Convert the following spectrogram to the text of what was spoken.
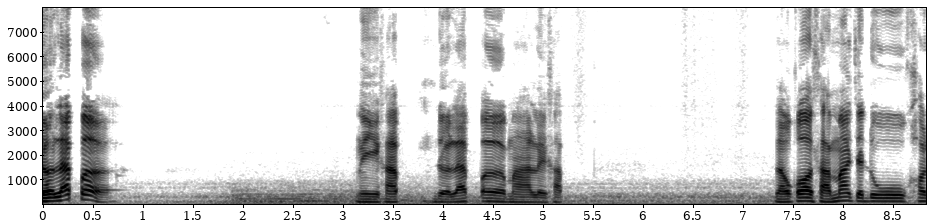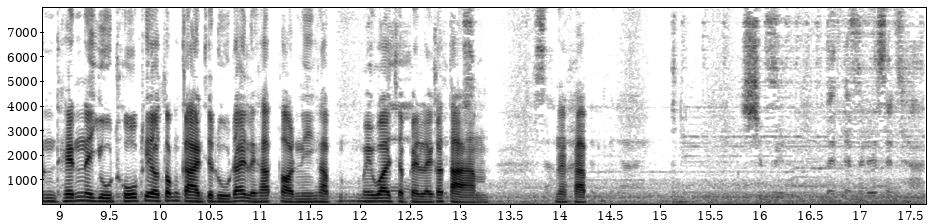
The Rapper นี่ครับ The Rapper มาเลยครับ เราก็สามารถจะดูคอนเทนต์ใน YouTube ที่เราต้องการจะดูได้เลยครับ ตอนนี้ครับ ไม่ว่าจะเป็นอะไรก็ตามนะครับ ชีวิตได้เต็มไปด้วยเส้นทาง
